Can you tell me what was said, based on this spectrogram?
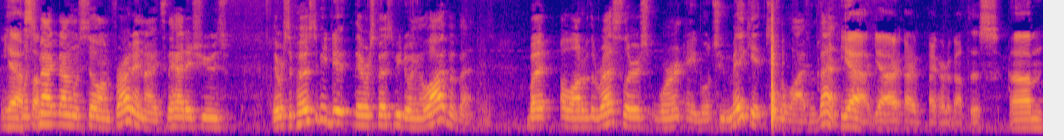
yeah, when some- SmackDown was still on Friday nights, they had issues. They were supposed to be do- they were supposed to be doing a live event, but a lot of the wrestlers weren't able to make it to the live event. yeah, yeah. I, I, I heard about this. Um,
